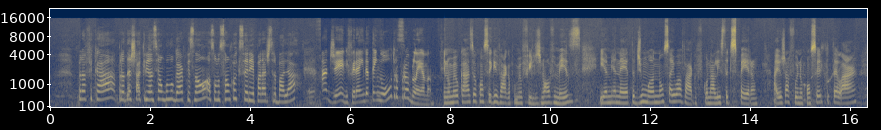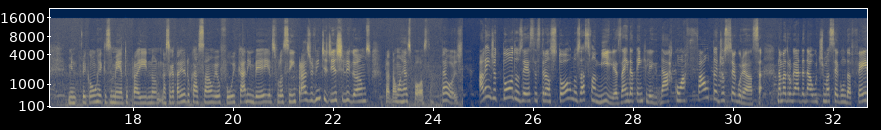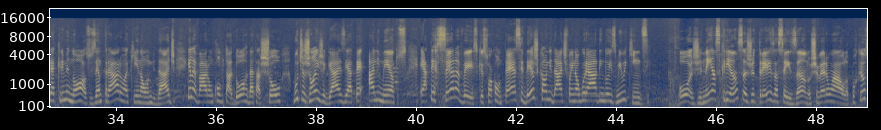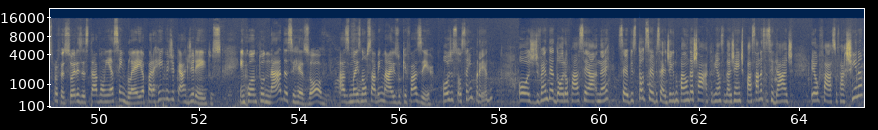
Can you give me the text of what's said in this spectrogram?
para ficar, para deixar a criança em algum lugar, porque senão a solução qual que seria? Parar de trabalhar? A Jennifer ainda tem outro problema. No meu caso, eu consegui vaga para o meu filho de nove meses e a minha neta de um ano não saiu a vaga, ficou na lista de espera. Aí eu já fui no conselho tutelar, me pegou um requerimento para ir no, na Secretaria de Educação, eu fui, carimbei, e eles falaram assim, em prazo de 20 dias te ligamos para dar uma resposta, até hoje. Além de todos esses transtornos, as famílias ainda têm que lidar com a falta de segurança. Na madrugada da última segunda-feira, criminosos entraram aqui na unidade e levaram computador, data show, botijões de gás e até alimentos. É a terceira vez que isso acontece desde que a unidade foi inaugurada em 2015. Hoje, nem as crianças de 3 a 6 anos tiveram aula, porque os professores estavam em assembleia para reivindicar direitos. Enquanto nada se resolve, as mães não sabem mais o que fazer. Hoje estou sem emprego. Hoje, de vendedor, eu passei a, né, serviço, todo serviço é digno para não deixar a criança da gente passar necessidade. Eu faço faxina,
